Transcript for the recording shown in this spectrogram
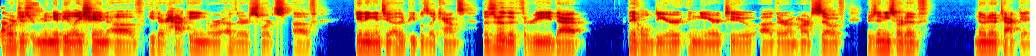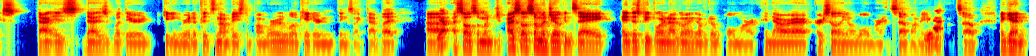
yep. or just manipulation of either hacking or other sorts of getting into other people's accounts. Those are the three that they hold dear and near to uh, their own hearts. So if there's any sort of no no tactics, that is that is what they're getting rid of. It's not based upon where we're located and things like that. But uh, yep. I saw someone I saw someone joke and say, "Hey, those people are now going over to Walmart and now are, are selling on Walmart and stuff on Amazon." Yeah. So again,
